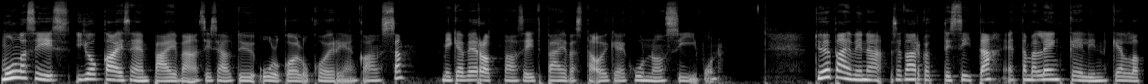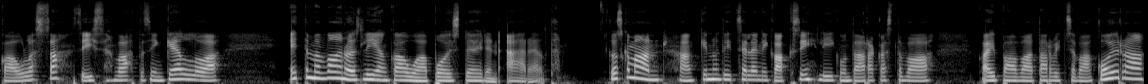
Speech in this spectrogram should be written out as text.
Mulla siis jokaiseen päivään sisältyy ulkoilukoirien kanssa, mikä verottaa siitä päivästä oikein kunnon siivun. Työpäivinä se tarkoitti sitä, että mä lenkkeilin kellokaulassa, siis vahtasin kelloa, että mä vaan olisi liian kauaa pois töiden ääreltä. Koska mä oon hankkinut itselleni kaksi liikuntaa rakastavaa, kaipaavaa, tarvitsevaa koiraa,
